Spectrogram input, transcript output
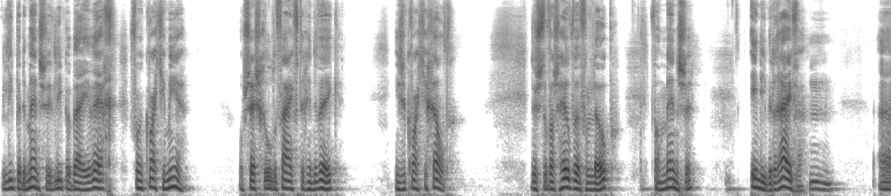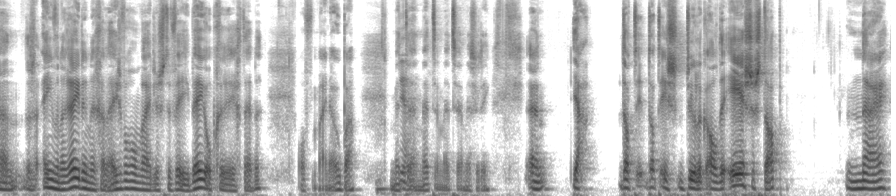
liepen de mensen liepen bij je weg voor een kwartje meer. Op 6 gulden 50 in de week is een kwartje geld. Dus er was heel veel verloop van mensen in die bedrijven. Mhm. En dat is een van de redenen geweest waarom wij dus de VIB opgericht hebben. Of mijn opa, met, Ja. eh, met, eh, met, eh, met zijn ding. En ja, dat, dat is natuurlijk al de eerste stap naar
